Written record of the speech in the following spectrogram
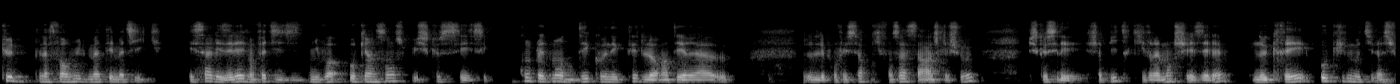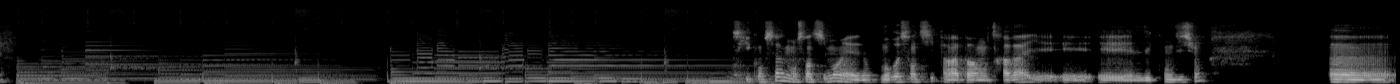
que de la formule mathématique. Et ça, les élèves, en fait, ils n'y voient aucun sens puisque c'est complètement déconnecté de leur intérêt à eux. Les professeurs qui font ça s'arrachent les cheveux, puisque c'est des chapitres qui, vraiment, chez les élèves, ne créent aucune motivation. Ce qui concerne mon sentiment et donc mon ressenti par rapport à mon travail et, les conditions, euh,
